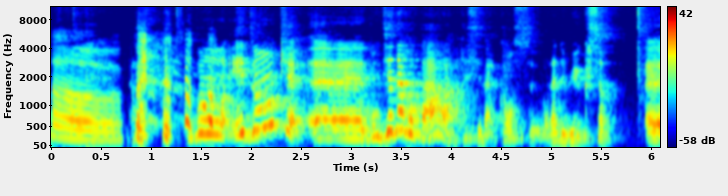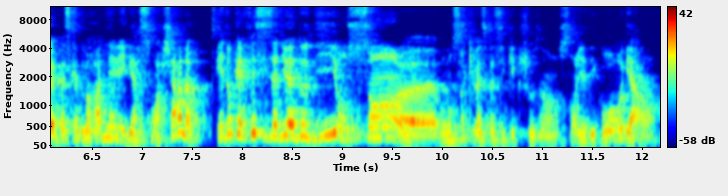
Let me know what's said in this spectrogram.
Oh. Bon, et donc, euh, donc Diana repart après ses vacances euh, voilà, de luxe. euh, parce qu'elle doit ramener les garçons à Charles. Et donc elle fait ses adieux à Dodie. On sent, bon, on sent qu'il va se passer quelque chose. hein. On sent il y a des gros regards. hein.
